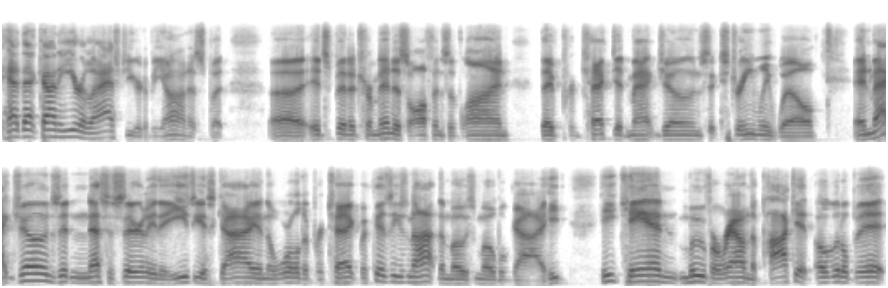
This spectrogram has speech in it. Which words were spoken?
had that kind of year last year, to be honest. But uh, it's been a tremendous offensive line. They've protected Mac Jones extremely well. And Mac Jones isn't necessarily the easiest guy in the world to protect because he's not the most mobile guy. He he can move around the pocket a little bit,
